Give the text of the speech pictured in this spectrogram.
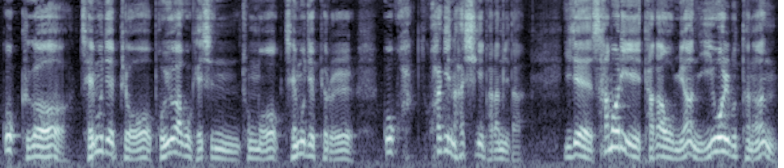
꼭 그거 재무제표 보유하고 계신 종목 재무제표를 꼭 확, 인하시기 바랍니다. 이제 3월이 다가오면 2월부터는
